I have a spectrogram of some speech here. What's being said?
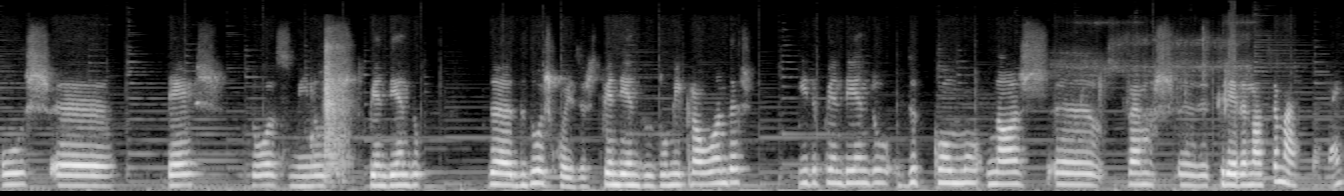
os uh, 10, 12 minutos, dependendo de, de duas coisas, dependendo do micro-ondas e dependendo de como nós uh, vamos uh, querer a nossa massa, não é?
